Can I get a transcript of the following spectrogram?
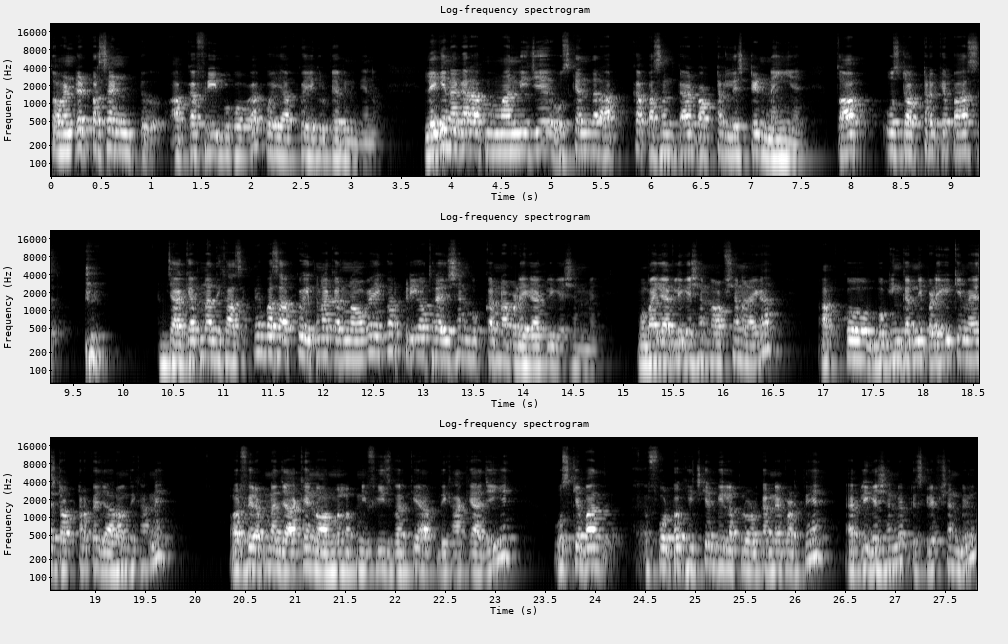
तो हंड्रेड परसेंट आपका फ्री बुक होगा, कोई आपको एक रुपया भी नहीं देना। लेकिन अगर आप मान लीजिए उसके अंदर आपका पसंद का डॉक्टर लिस्टेड नहीं है तो आप उस डॉक्टर के पास जाके अपना दिखा सकते हैं। बस आपको इतना करना होगा, एक बार प्री ऑथराइजेशन बुक करना पड़ेगा एप्लीकेशन में। मोबाइल एप्लीकेशन में ऑप्शन आएगा। आपको बुकिंग करनी पड़ेगी कि मैं इस डॉक्टर पे जा रहा हूँ दिखाने, और फिर अपना जाके नॉर्मल अपनी फ़ीस भर के आप दिखा के आ जाइए। उसके बाद फ़ोटो खींच के बिल अपलोड करने पड़ते हैं एप्लीकेशन में प्रिस्क्रिप्शन बिल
